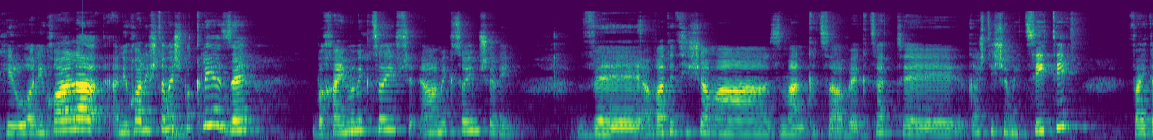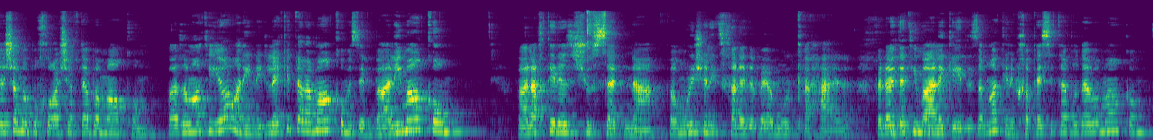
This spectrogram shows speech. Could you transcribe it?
כאילו, אני יכולה, לה, אני יכולה להשתמש בכלי הזה בחיים המקצועיים, המקצועיים שלי. ועבדתי שם זמן קצר, וקצת אה, הרגשתי שמציתי, והייתה שם בחורה שעבדה במרקום. ואז אמרתי, יואו, אני נדלקת על המרקום הזה, בא לי מרקום. והלכתי לאיזושהי סדנה, ואמרו לי שאני צריכה לדבר מול קהל, ולא ידעתי מה להגיד, אז אמרתי, אני מחפשת עבודה במקום.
